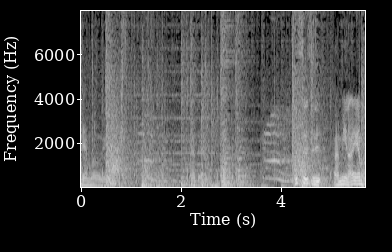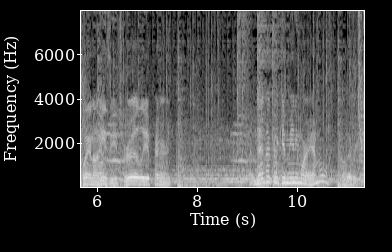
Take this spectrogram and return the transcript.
Ammo This is it. I mean, I am playing on easy. It's really apparent. They're not gonna give me any more ammo? Oh, there we go.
